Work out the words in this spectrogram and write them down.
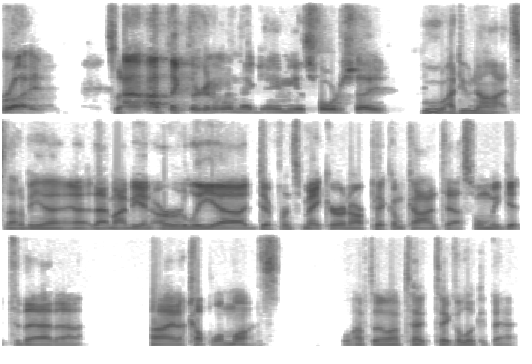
Right. So I, I think they're going to win that game against Florida State. Ooh, I do not. So that'll be a, that might be an early uh, difference maker in our pick'em contest when we get to that uh, uh, in a couple of months. We'll have to, we'll have to take a look at that.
